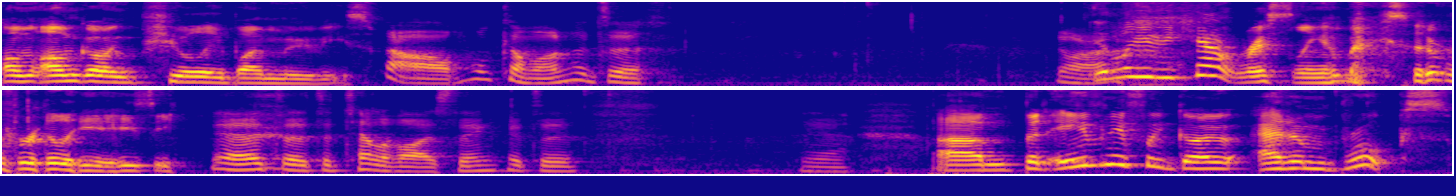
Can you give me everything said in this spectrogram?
I'm I'm going purely by movies. Oh well, come on, it's a. All right. If you count wrestling, it makes it really easy. Yeah, it's a, it's a televised thing. It's a. Yeah. Um, but even if we go Adam Brooks,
